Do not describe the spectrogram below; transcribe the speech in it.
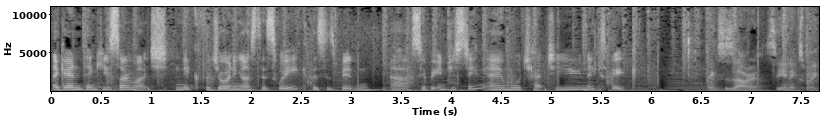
again, thank you so much, Nick, for joining us this week. This has been uh, super interesting, and we'll chat to you next week. Thanks, Azaria. See you next week.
